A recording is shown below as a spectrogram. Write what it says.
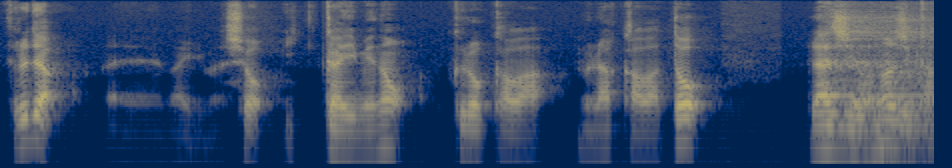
それではえ、参りましょう。1回目の黒川、村川とラジオの時間。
